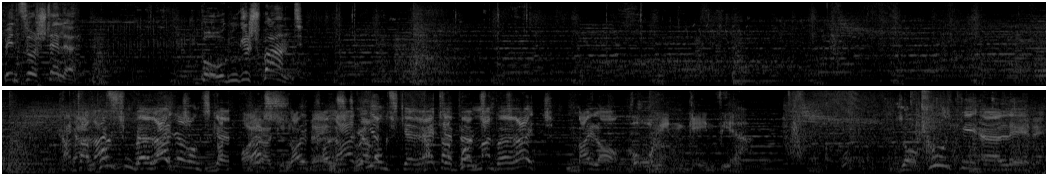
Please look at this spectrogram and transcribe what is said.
Bin zur Stelle. Bogen gespannt. Katapulten Belagerungsgeräte. Euer Belagerungsgeräte bemannt bereit, my Lord. Wohin gehen wir? So gut wie erledigt.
